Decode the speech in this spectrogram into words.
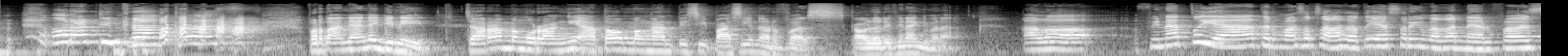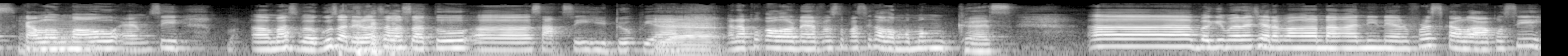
Orang digagas. Pertanyaannya gini, cara mengurangi atau mengantisipasi nervous. Kalau dari Vina gimana? Kalau Vina tuh ya termasuk salah satu yang sering banget nervous kalau Hmm. mau MC Eh, Mas Bagus adalah salah satu eh, saksi hidup ya. Yeah. Karena aku kalau nervous tuh pasti kalau ngomong gas. Eh bagaimana cara menangani nervous? Kalau aku sih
